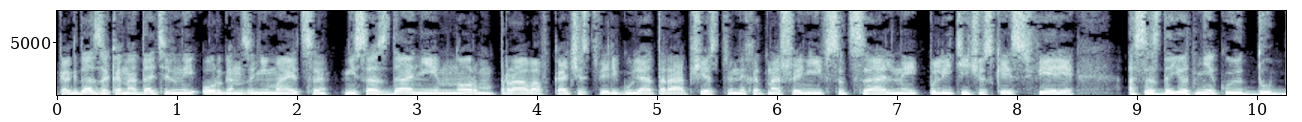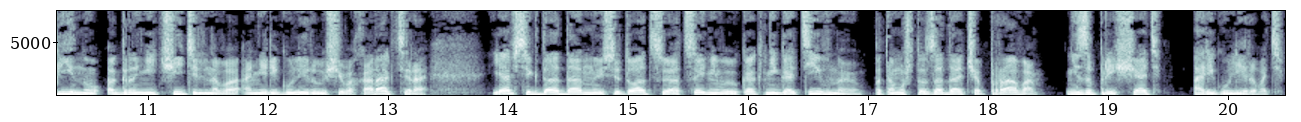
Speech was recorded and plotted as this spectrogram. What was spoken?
Когда законодательный орган занимается не созданием норм права в качестве регулятора общественных отношений в социальной, политической сфере, а создает некую дубину ограничительного, а не регулирующего характера, я всегда данную ситуацию оцениваю как негативную, потому что задача права – не запрещать, а регулировать.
